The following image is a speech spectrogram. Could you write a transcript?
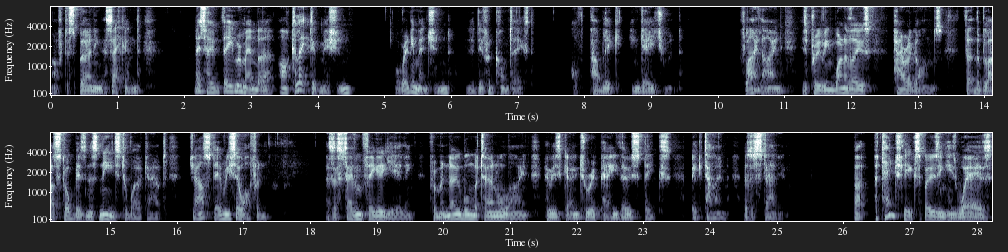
after spurning the second, let's hope they remember our collective mission, already mentioned in a different context, of public engagement. Flightline is proving one of those paragons that the bloodstock business needs to work out just every so often, as a seven figure yearling from a noble maternal line who is going to repay those stakes big time as a stallion. But potentially exposing his wares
